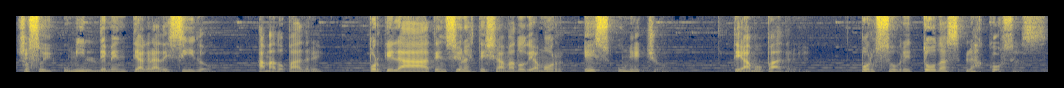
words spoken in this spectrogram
yo soy humildemente agradecido, amado Padre, porque la atención a este llamado de amor es un hecho. Te amo, Padre, por sobre todas las cosas.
